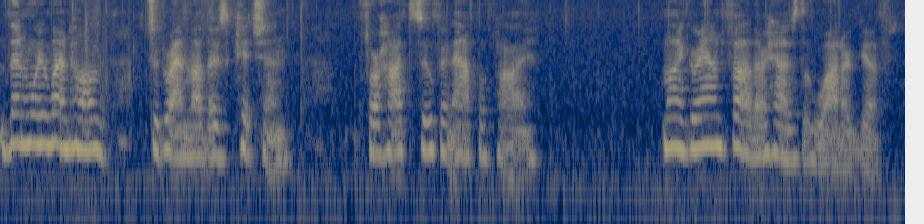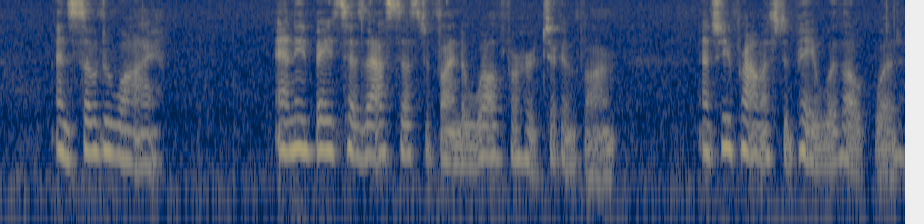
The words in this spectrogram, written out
Then we went home to grandmother's kitchen for hot soup and apple pie. My grandfather has the water gift, and so do I. Annie Bates has asked us to find a well for her chicken farm, and she promised to pay with Oakwood.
